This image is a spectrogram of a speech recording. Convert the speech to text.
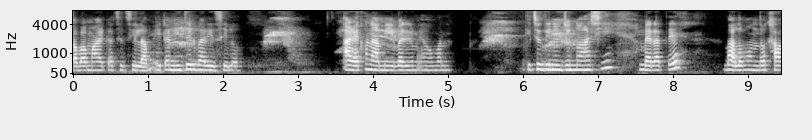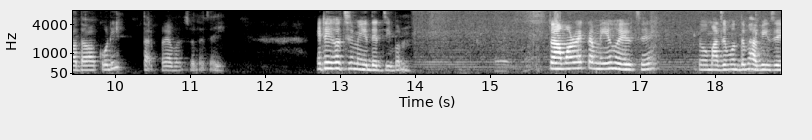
বাবা মায়ের কাছে ছিলাম, এটা নিজের বাড়ি ছিল। আর এখন আমি এ বাড়ির মেহমান। কিছু দিনের জন্য আসি, বেড়াতে, ভালো মন্দ খাওয়া দাওয়া করি, তারপরে আবার চলে যাই। এটাই হচ্ছে মেয়েদের জীবন। তো আমারও একটা মেয়ে হয়েছে। তো মাঝে মধ্যে ভাবি যে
